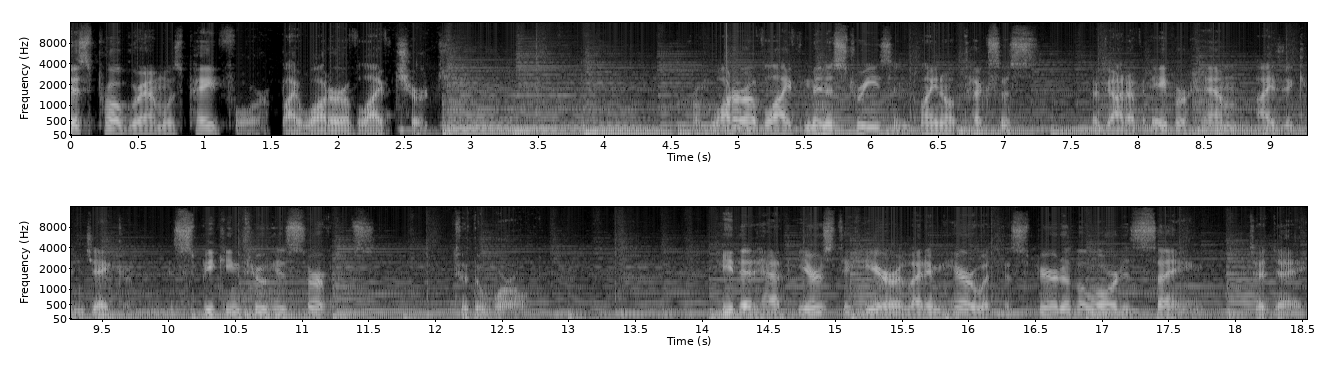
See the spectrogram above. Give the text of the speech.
This program was paid for by Water of Life Church. From Water of Life Ministries in Plano, Texas, the God of Abraham, Isaac, and Jacob is speaking through his servants to the world. He that hath ears to hear, let him hear what the Spirit of the Lord is saying today.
